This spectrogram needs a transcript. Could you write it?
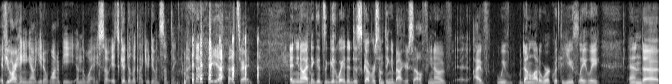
if you are hanging out you don't want to be in the way. So it's good to look like you're doing something productive. Yeah that's right. And you know i think it's a good way to discover something about yourself. You know i've we've done a lot of work with the youth lately and uh,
